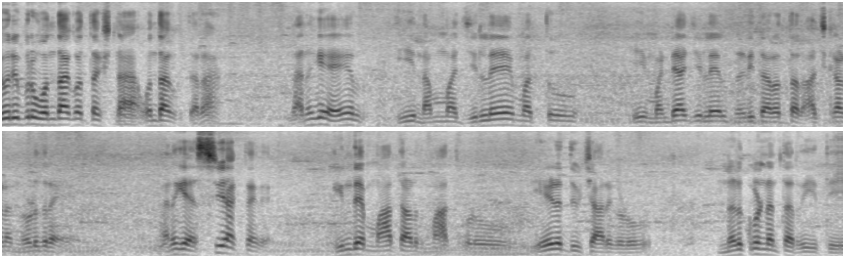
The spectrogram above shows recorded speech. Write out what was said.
ಇವರಿಬ್ಬರು ಒಂದಾಗೋದ ತಕ್ಷಣ ಒಂದಾಗುತ್ತಾರ ನನಗೆ ಈ ನಮ್ಮ ಜಿಲ್ಲೆ ಮತ್ತು ಈ ಮಂಡ್ಯ ಜಿಲ್ಲೆಯಲ್ಲಿ ನಡೀತಾ ಇರೋಂಥ ರಾಜಕಾರಣ ನೋಡಿದ್ರೆ ನನಗೆ ಹಸಿ ಆಗ್ತಾ ಇದೆ. ಹಿಂದೆ ಮಾತಾಡಿದ ಮಾತುಗಳು ಹೇಳಿದ ವಿಚಾರಗಳು ನಡ್ಕೊಂಡಂಥ ರೀತಿ.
